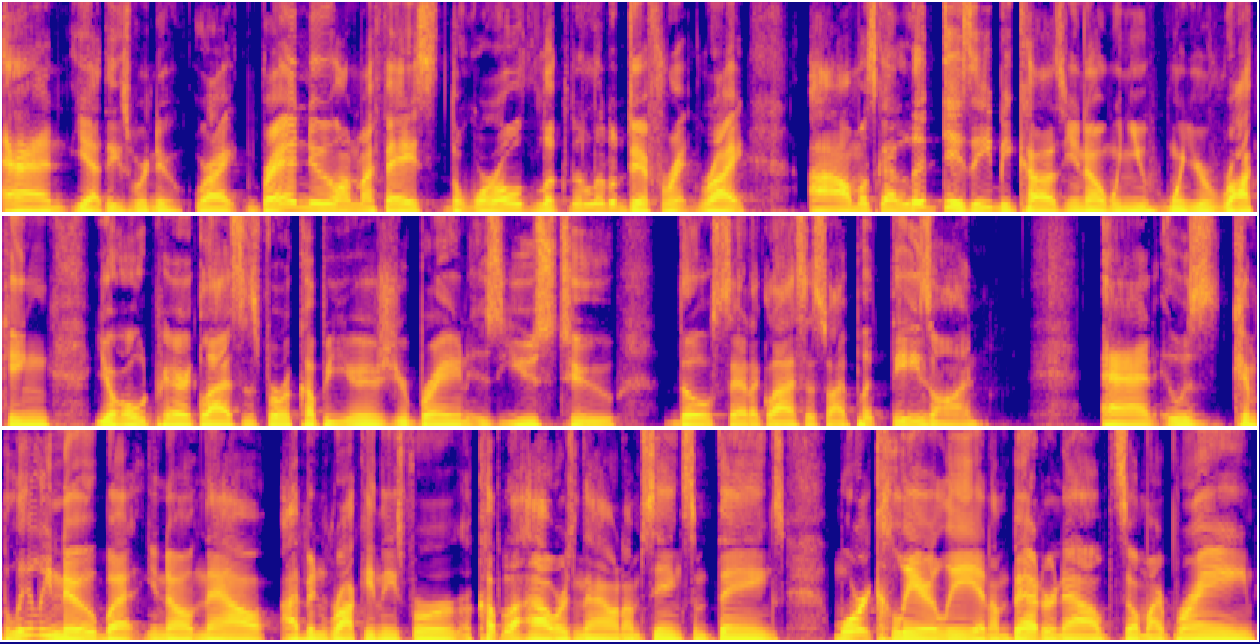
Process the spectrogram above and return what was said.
and yeah, these were new, right? Brand new on my face. The world looked a little different, right? I almost got a little dizzy because you know when you when you're rocking your old pair of glasses for a couple years, your brain is used to those set of glasses. So I put these on, and it was completely new but you know now i've been rocking these for a couple of hours now and i'm seeing some things more clearly and i'm better now so my brain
